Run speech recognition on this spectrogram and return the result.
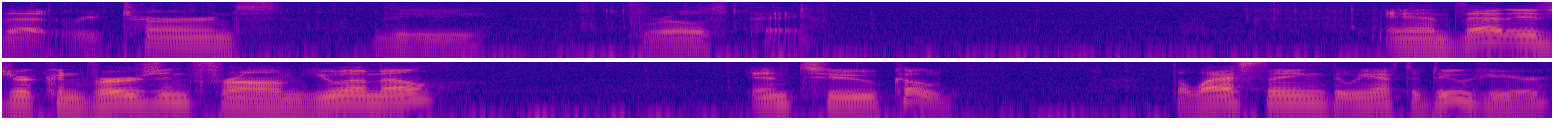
that returns the gross pay. And that is your conversion from UML into code. The last thing that we have to do here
